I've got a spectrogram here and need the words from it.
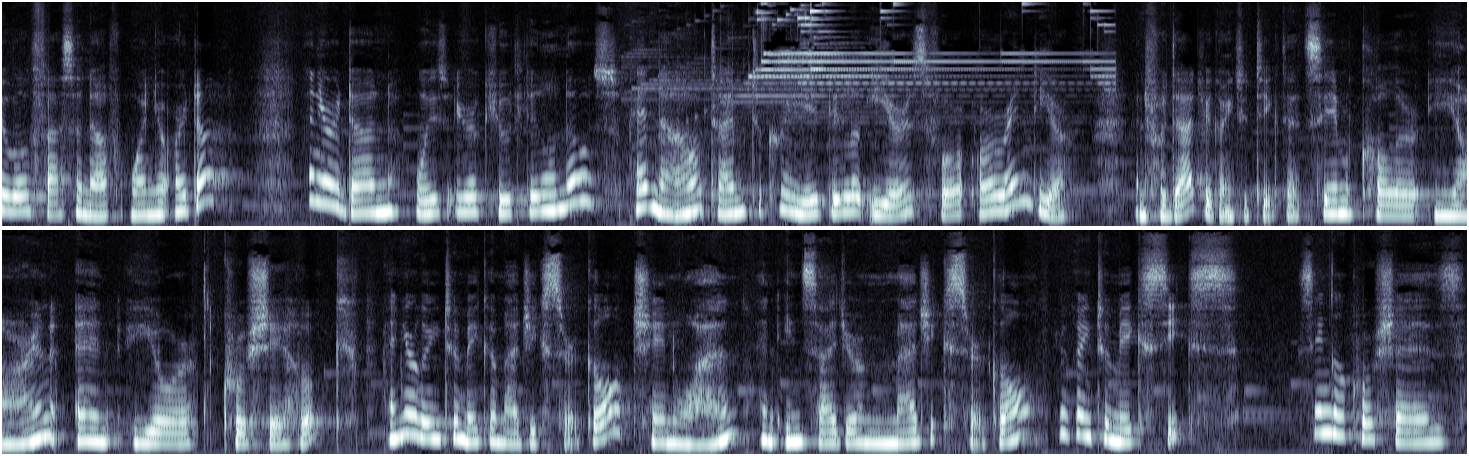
You will fasten off when you are done. And you're done with your cute little nose. And now time to create little ears for our reindeer. And for that you're going to take that same color yarn and your crochet hook. And you're going to make a magic circle chain one. And inside your magic circle you're going to make six single crochets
